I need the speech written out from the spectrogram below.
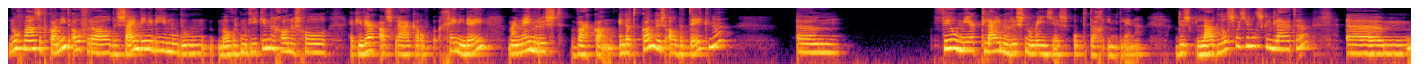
Nogmaals, het kan niet overal. Er zijn dingen die je moet doen. Mogelijk moeten je kinderen gewoon naar school. Heb je werkafspraken of geen idee. Maar neem rust waar kan. En dat kan dus al betekenen ehm, veel meer kleine rustmomentjes op de dag inplannen. Dus laat los wat je los kunt laten. Ehm,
